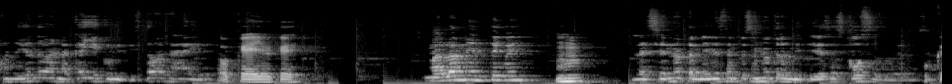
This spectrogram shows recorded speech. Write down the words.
cuando yo andaba en la calle con mi pistola. y- Ok, ok. Malamente, güey. Ujú. la escena también está empezando a transmitir esas cosas, güey. Ok.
